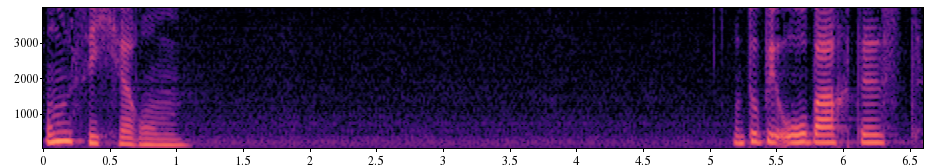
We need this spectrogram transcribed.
um sich herum. Und du beobachtest,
